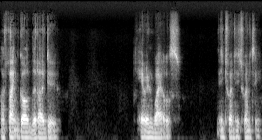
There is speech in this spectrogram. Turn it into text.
I thank God that I do here in Wales in 2020.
